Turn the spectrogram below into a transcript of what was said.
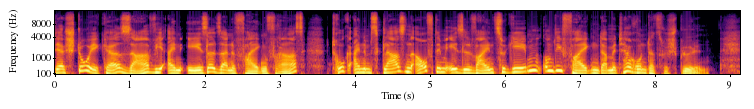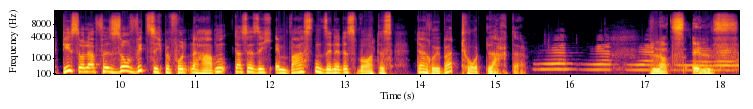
Der Stoiker sah, wie ein Esel seine Feigen fraß, trug einem Sklaven auf, dem Esel Wein zu geben, um die Feigen damit herunterzuspülen. Dies soll er für so witzig befunden haben, dass er sich im wahrsten Sinne des Wortes darüber totlachte. Platz 11.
